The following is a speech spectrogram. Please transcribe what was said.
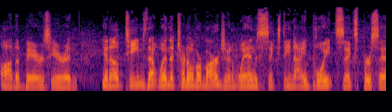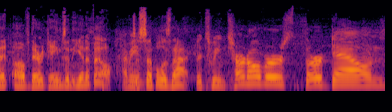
on the Bears here. And, you know, teams that win the turnover margin win 69.6% of their games in the NFL. I mean- it's as simple as that. between turnovers, third down,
